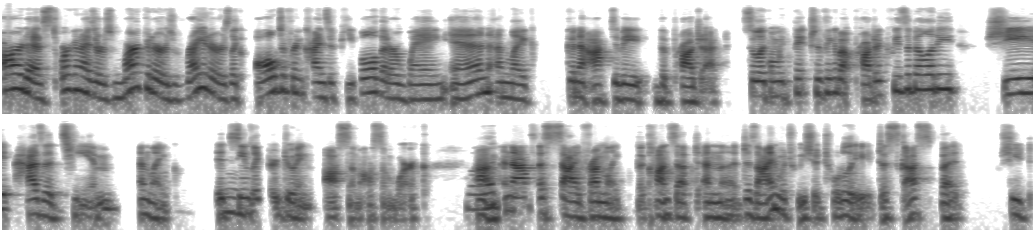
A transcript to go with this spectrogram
artists, organizers, marketers, writers, like all different kinds of people that are weighing in and like gonna activate the project. So like when we think to think about project feasibility, she has a team and like it Mm. seems like they're doing awesome, awesome work. Well, Um, and that's aside from like the concept and the design, which we should totally discuss, but she'd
